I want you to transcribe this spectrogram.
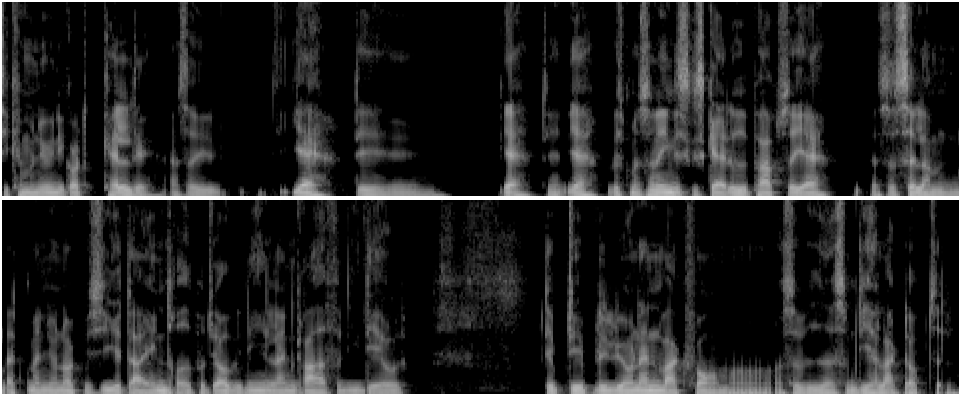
det kan man jo egentlig godt kalde det. Altså, ja, det, ja, det, ja, hvis man sådan egentlig skal skære det ud i pap, så ja. Altså selvom at man jo nok vil sige, at der er ændret på jobbet i en eller anden grad, fordi det er jo, det, det bliver jo en anden vagtform og, og så videre, som de har lagt op til.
